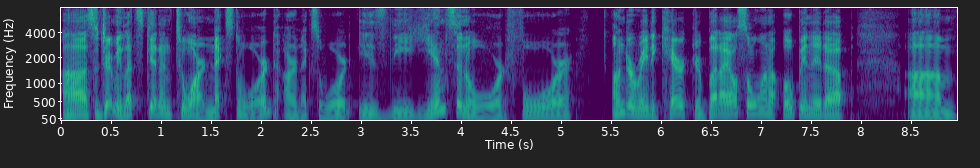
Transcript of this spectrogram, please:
Uh, so, Jeremy, let's get into our next award. Our next award is the Yinsen Award for underrated character, but I also want to open it up um,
